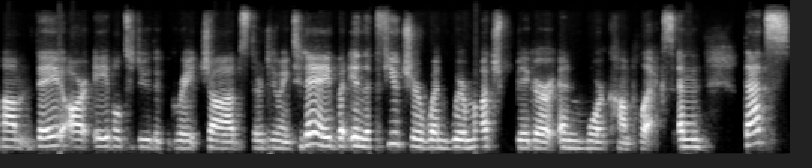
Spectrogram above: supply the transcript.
um, they are able to do the great jobs they're doing today, but in the future when we're much bigger and more complex. And that's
